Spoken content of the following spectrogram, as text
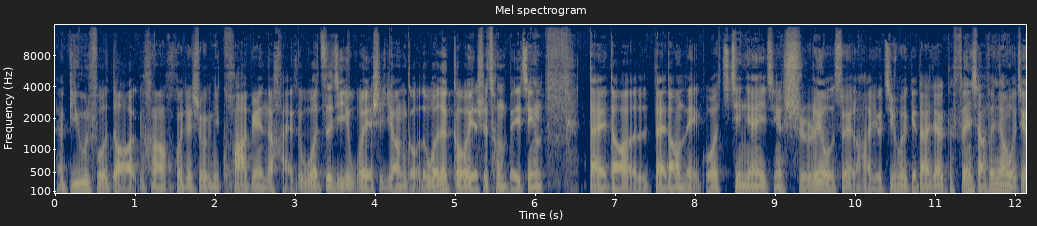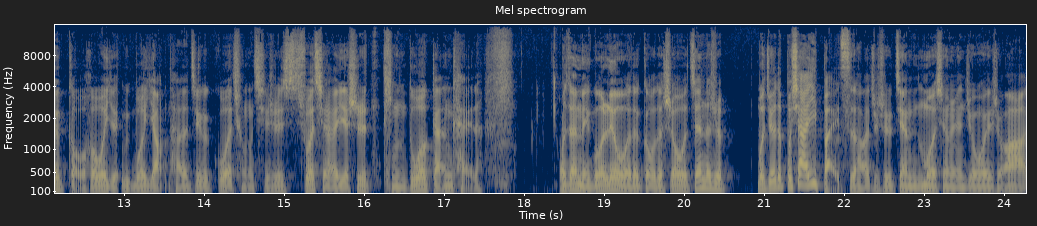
呃，beautiful dog 哈，或者说你夸别人的孩子。我自己我也是养狗的，我的狗也是从北京带到带到美国，今年已经十六岁了哈。有机会给大家分享分享我这个狗和我养我养它的这个过程，其实说起来也是挺多感慨的。我在美国遛我的狗的时候，我真的是我觉得不下一百次哈，就是见陌生人就会说啊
